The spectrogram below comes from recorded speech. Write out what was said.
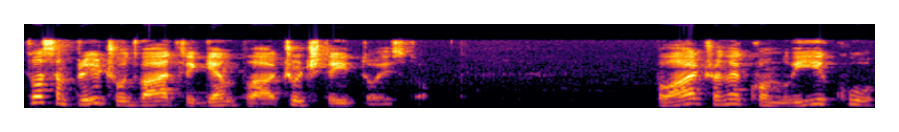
To sam pričao u 2-3 gameplaya, čućete i to isto plaća nekom liku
